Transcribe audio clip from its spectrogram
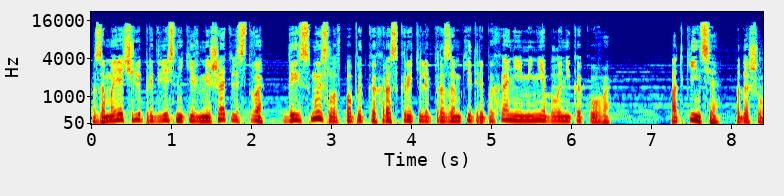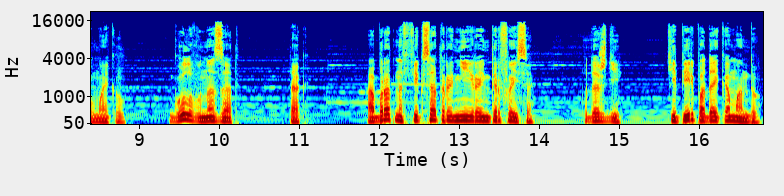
Замаячили предвестники вмешательства, да и смысла в попытках раскрыть электрозамки трепыханиями не было никакого. «Откинься», — подошел Майкл. «Голову назад». «Так». «Обратно в фиксаторы нейроинтерфейса». «Подожди». Теперь подай команду».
